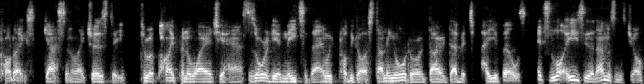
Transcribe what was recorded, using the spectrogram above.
products, gas and electricity, through a pipe and a wire into your house. There's already a meter there, and we've probably got a standing order or a direct debit to pay your bills. It's a lot easier than Amazon's job.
